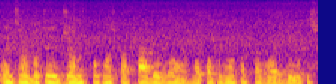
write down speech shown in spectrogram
Antes eu botei o John um pouco mais pra cá, eu vou voltar um pouco mais pra cá agora do Lucas.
